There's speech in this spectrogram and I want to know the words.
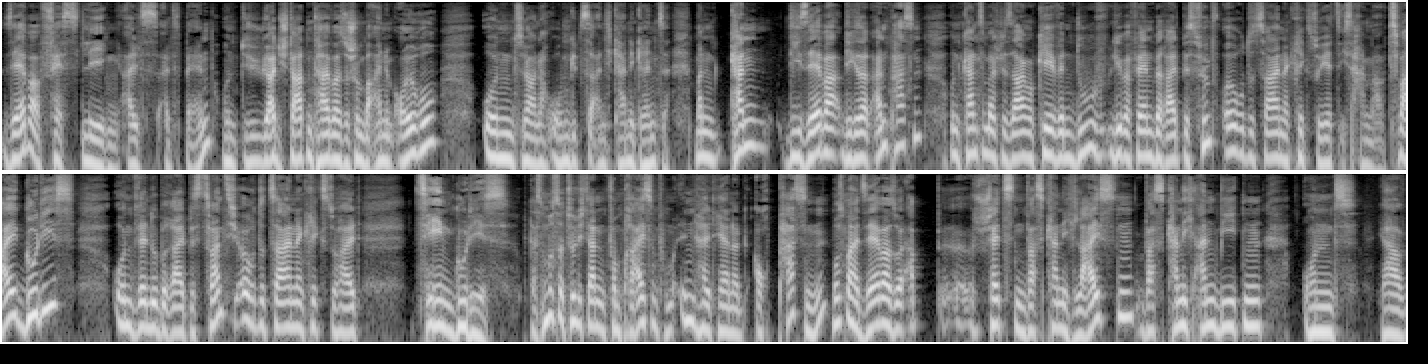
selber festlegen als, als Band. Und die, ja, die starten teilweise schon bei einem Euro und ja, nach oben gibt's da eigentlich keine Grenze. Man kann die selber, wie gesagt, anpassen und kann zum Beispiel sagen, okay, wenn du, lieber Fan, bereit bist, fünf Euro zu zahlen, dann kriegst du jetzt, ich sage mal, zwei Goodies. Und wenn du bereit bist, 20 Euro zu zahlen, dann kriegst du halt zehn Goodies. Das muss natürlich dann vom Preis und vom Inhalt her auch passen. Muss man halt selber so abschätzen, was kann ich leisten, was kann ich anbieten und ja,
